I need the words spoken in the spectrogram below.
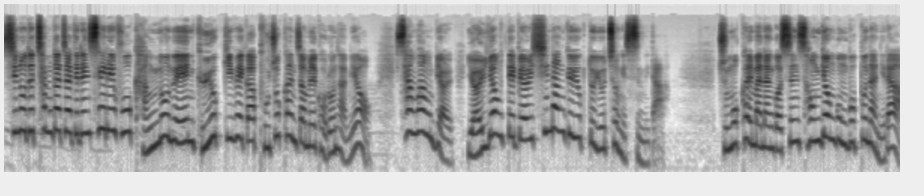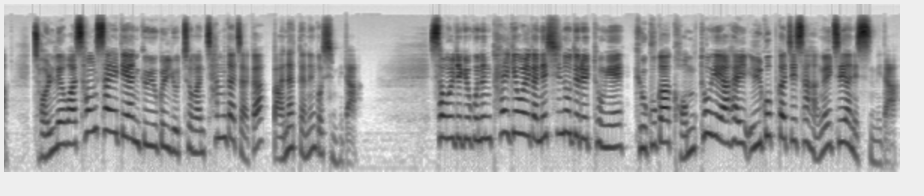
시노드 참가자들은 세례 후 강론 외엔 교육 기회가 부족한 점을 거론하며 상황별, 연령대별 신앙 교육도 요청했습니다. 주목할 만한 것은 성경 공부뿐 아니라 전례와 성사에 대한 교육을 요청한 참가자가 많았다는 것입니다. 서울대교구는 8개월간의 신호들을 통해 교구가 검토해야 할 7가지 사항을 제안했습니다.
